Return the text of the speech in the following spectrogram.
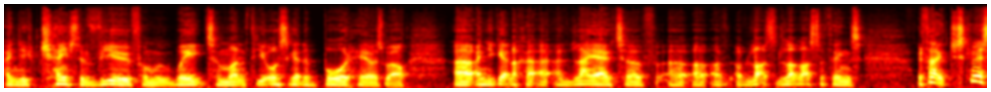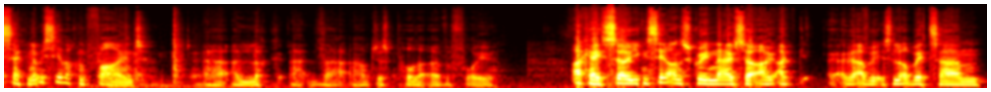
and you change the view from week to month, you also get the board here as well, uh, and you get like a, a layout of, uh, of of lots lots of things. In fact, just give me a second. Let me see if I can find uh, a look at that. I'll just pull that over for you. Okay, so you can see it on the screen now. So I, I it's a little bit um,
